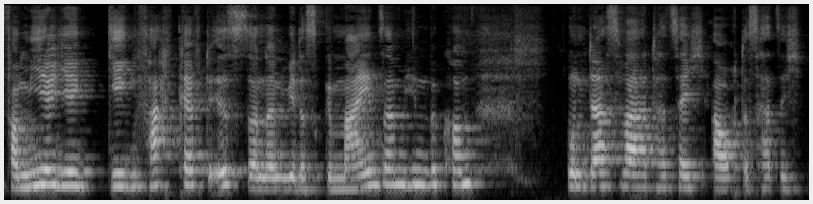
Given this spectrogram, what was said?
Familie gegen Fachkräfte ist, sondern wir das gemeinsam hinbekommen. Und das war tatsächlich auch, das hat sich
